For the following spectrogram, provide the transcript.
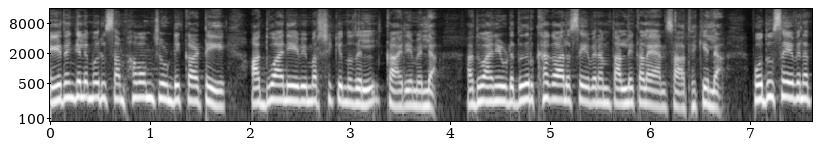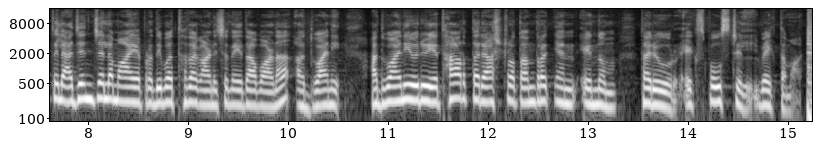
ഏതെങ്കിലും ഒരു സംഭവം ചൂണ്ടിക്കാട്ടി അദ്വാനിയെ വിമർശിക്കുന്നതിൽ കാര്യമില്ല. അദ്വാനിയുടെ ദീർഘകാല സേവനം തള്ളിക്കളയാൻ സാധിക്കില്ല. പൊതുസേവനത്തിൽ അചഞ്ചലമായ പ്രതിബദ്ധത കാണിച്ച നേതാവാണ് അദ്വാനി. അദ്വാനി ഒരു യഥാർത്ഥ രാഷ്ട്രതന്ത്രജ്ഞൻ എന്നും തരൂർ എക്സ്പോസ്റ്റിൽ വ്യക്തമാക്കി.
